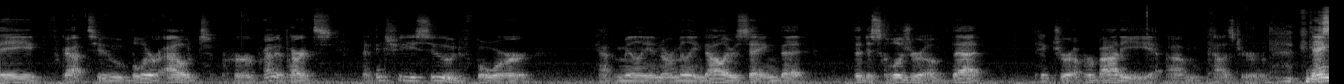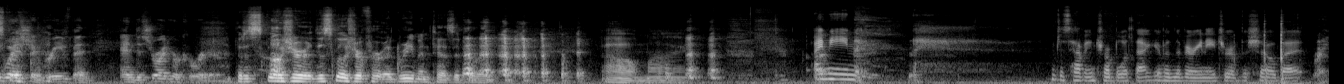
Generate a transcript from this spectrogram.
they forgot to blur out her private parts. I think she sued for half a million or a million dollars, saying that the disclosure of that picture of her body um, caused her anguish and grief and, and destroyed her career. The disclosure, disclosure of her agreement, as it were. Oh my! I mean, I'm just having trouble with that given the very nature of the show, but Right.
